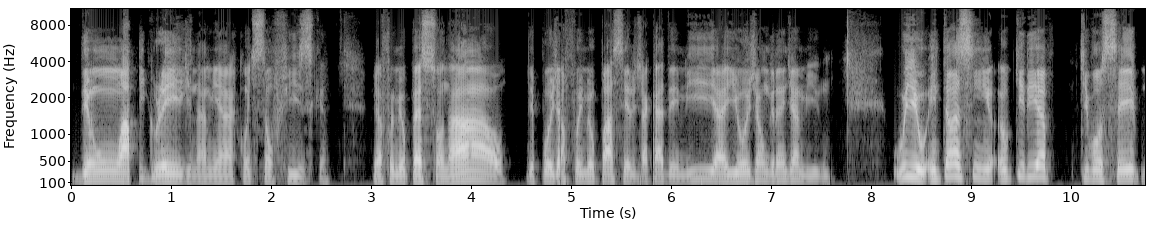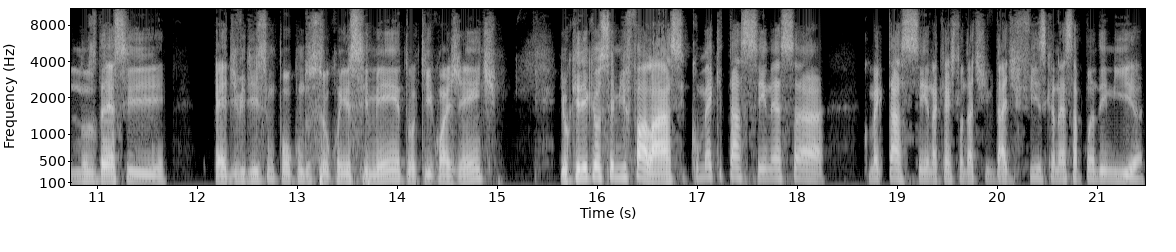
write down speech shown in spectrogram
deu um upgrade na minha condição física. Já foi meu personal, depois já foi meu parceiro de academia e hoje é um grande amigo. Will, então assim, eu queria que você nos desse, eh, dividisse um pouco do seu conhecimento aqui com a gente. Eu queria que você me falasse como é que está sendo essa, como é que está sendo a questão da atividade física nessa pandemia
